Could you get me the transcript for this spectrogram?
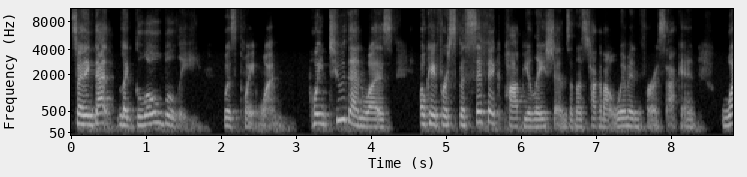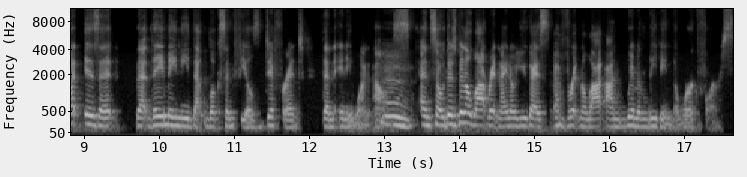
So I think that like globally was point one. Point two then was okay, for specific populations, and let's talk about women for a second, what is it that they may need that looks and feels different than anyone else? Mm. And so there's been a lot written. I know you guys have written a lot on women leaving the workforce.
